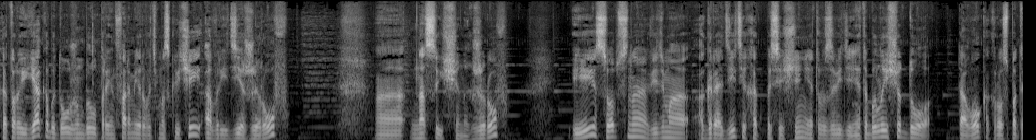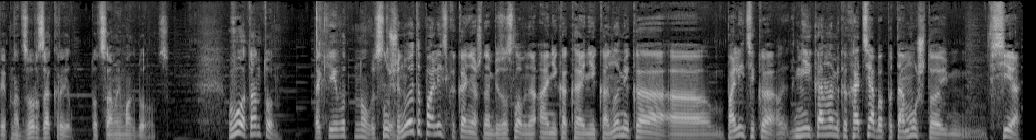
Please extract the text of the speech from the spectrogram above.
который якобы должен был проинформировать москвичей о вреде жиров, насыщенных жиров, и, собственно, видимо, оградить их от посещения этого заведения. Это было еще до того, как Роспотребнадзор закрыл тот самый Макдональдс. Вот, Антон, Такие вот новости. Слушай, ну это политика, конечно, безусловно, а никакая не экономика. А политика, не экономика хотя бы потому, что все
